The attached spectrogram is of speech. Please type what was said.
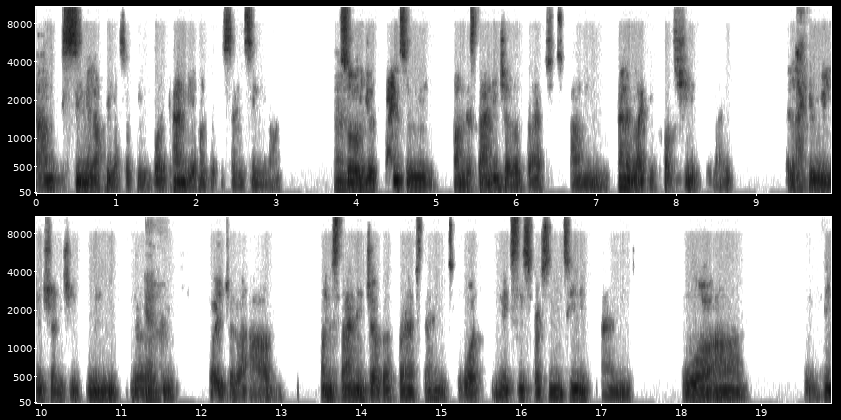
um, similar philosophies, but it can be 100% similar. Mm-hmm. So you're trying to understand each other first, um, kind of like a courtship, like like a relationship. You know, yeah. you each other out, understand each other first, and what makes this person tick, and what are the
